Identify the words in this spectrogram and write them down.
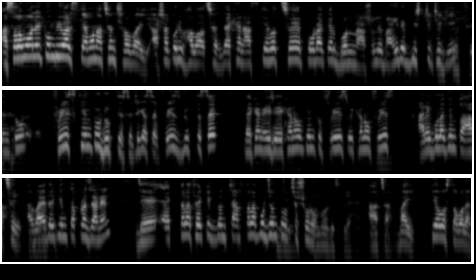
আসসালামু আলাইকুম ভিউয়ার্স কেমন আছেন সবাই? আশা করি ভালো আছেন। দেখেন আজকে হচ্ছে প্রোডাক্টের বন্যা। আসলে বাইরে বৃষ্টি ঠিকই কিন্তু ফ্রিজ কিন্তু ঢুকতেছে ঠিক আছে? ফ্রিজ ঢুকতেছে। দেখেন এই যে এখানেও কিন্তু ফ্রিজ ওইখানেও ফ্রিজ আর এগুলা কিন্তু আছে। আর। বাইরেদের কিন্তু আপনারা জানেন যে একতলা থেকে একদম চারতলা পর্যন্ত হচ্ছে শোরুম। ডিসপ্লে হ্যাঁ। আচ্ছা ভাই কি অবস্থা বলেন?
